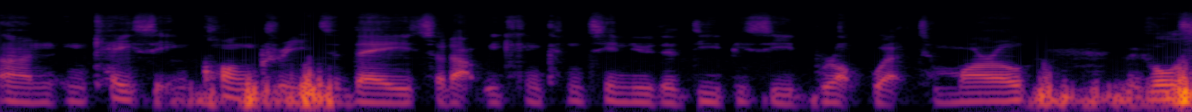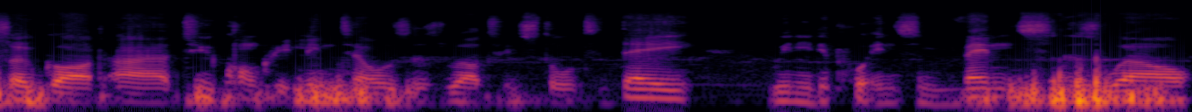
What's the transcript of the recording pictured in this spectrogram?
and encase it in concrete today so that we can continue the DPC block work tomorrow. We've also got uh, two concrete lintels as well to install today. We need to put in some vents as well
